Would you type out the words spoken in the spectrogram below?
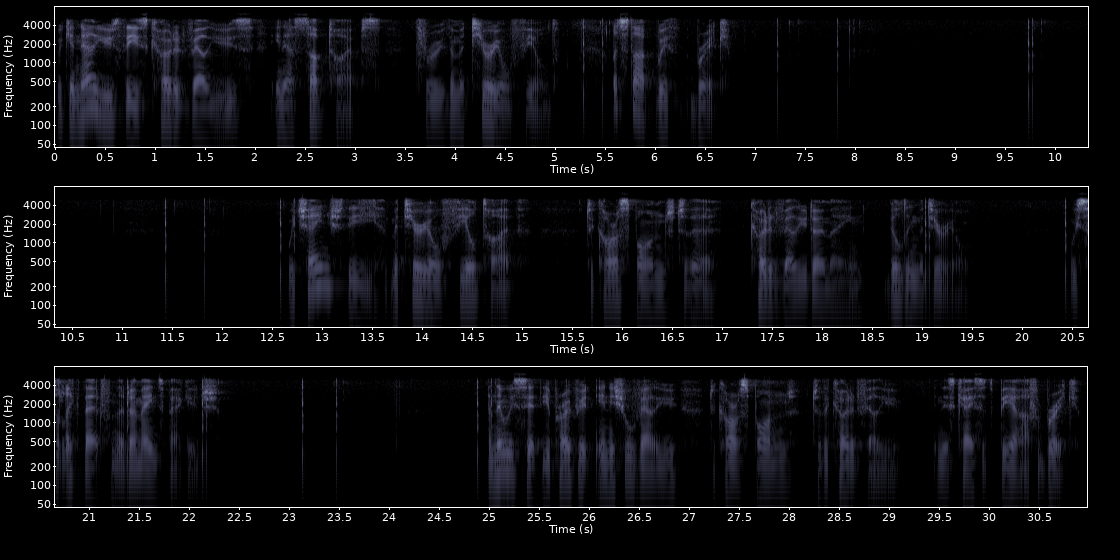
We can now use these coded values in our subtypes through the material field. Let's start with brick. We change the material field type to correspond to the coded value domain building material. We select that from the domains package. And then we set the appropriate initial value to correspond to the coded value. In this case it's BR for brick.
